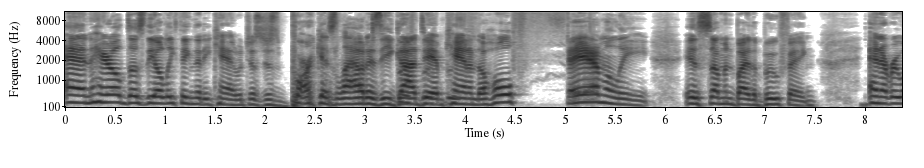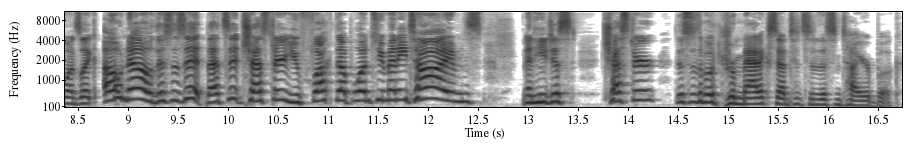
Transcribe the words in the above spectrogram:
And harold does the only thing that he can which is just bark as loud as he goddamn can. And the whole family is summoned by the boofing. And everyone's like oh no this is it. That's it chester. You fucked up one too many times. And he just chester this is the most dramatic sentence in this entire book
